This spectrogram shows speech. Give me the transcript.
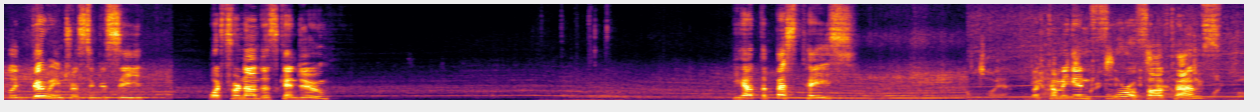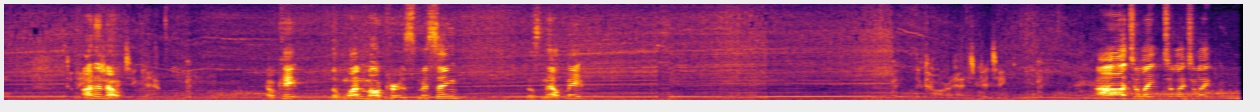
it will be very interesting to see what Fernandez can do. He had the best pace. But coming in four or five times? I don't know. Okay, the one marker is missing. Doesn't help me. The car ahead's pitting. Ah, too late, too late, too late. Ooh.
